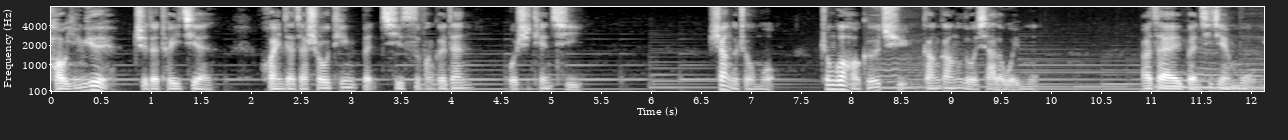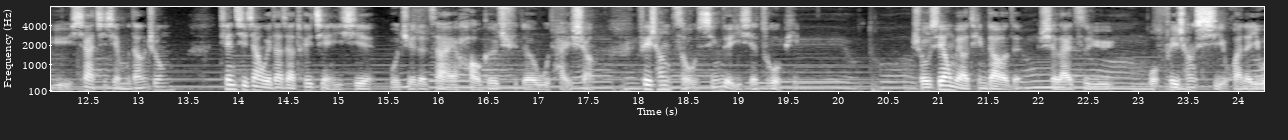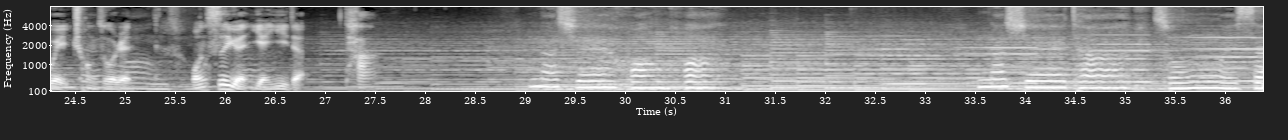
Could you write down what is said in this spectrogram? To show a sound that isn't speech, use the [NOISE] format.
好音乐值得推荐，欢迎大家收听本期私房歌单，我是天琪。上个周末，中国好歌曲刚刚落下了帷幕，而在本期节目与下期节目当中，天琪将为大家推荐一些我觉得在好歌曲的舞台上非常走心的一些作品。首先我们要听到的是来自于我非常喜欢的一位创作人王思远演绎的《他》。那些谎话，那些他从未散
